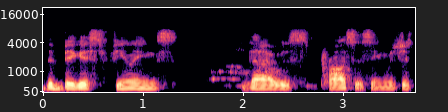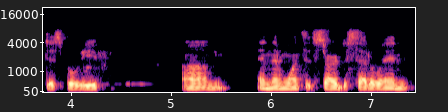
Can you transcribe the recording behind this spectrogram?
the biggest feelings that I was processing was just disbelief. Um, and then once it started to settle in,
